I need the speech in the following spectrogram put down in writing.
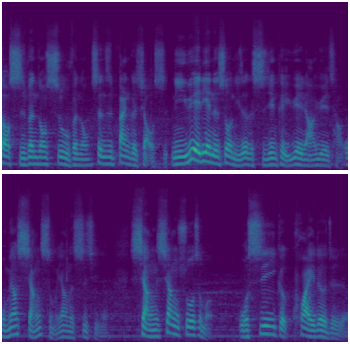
到十分钟、十五分钟，甚至半个小时。你越练的时候，你这个时间可以越拉越长。我们要想什么样的事情呢？想象说什么？我是一个快乐的人，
